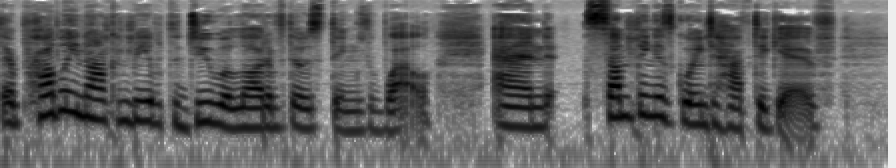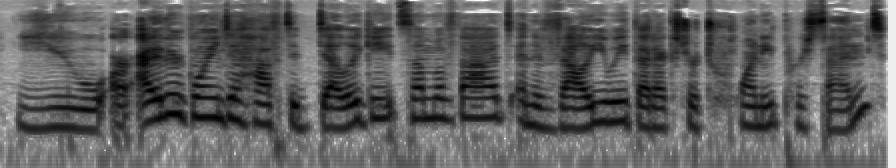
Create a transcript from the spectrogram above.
they're probably not going to be able to do a lot of those things well. And something is going to have to give. You are either going to have to delegate some of that and evaluate that extra 20%,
